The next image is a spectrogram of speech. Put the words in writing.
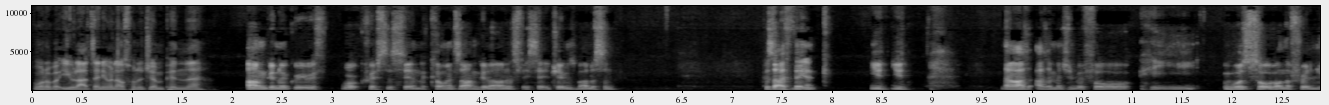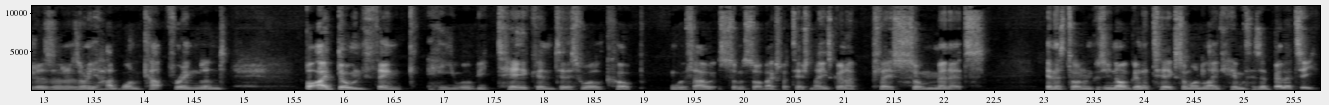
What about you, lads? Anyone else want to jump in there? I'm going to agree with what Chris is saying in the comments. I'm going to honestly say James Maddison because I think yeah. you you now as, as I mentioned before, he was sort of on the fringes and has only had one cap for England. But I don't think he will be taken to this World Cup without some sort of expectation that he's going to play some minutes in this tournament because you're not going to take someone like him with his ability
